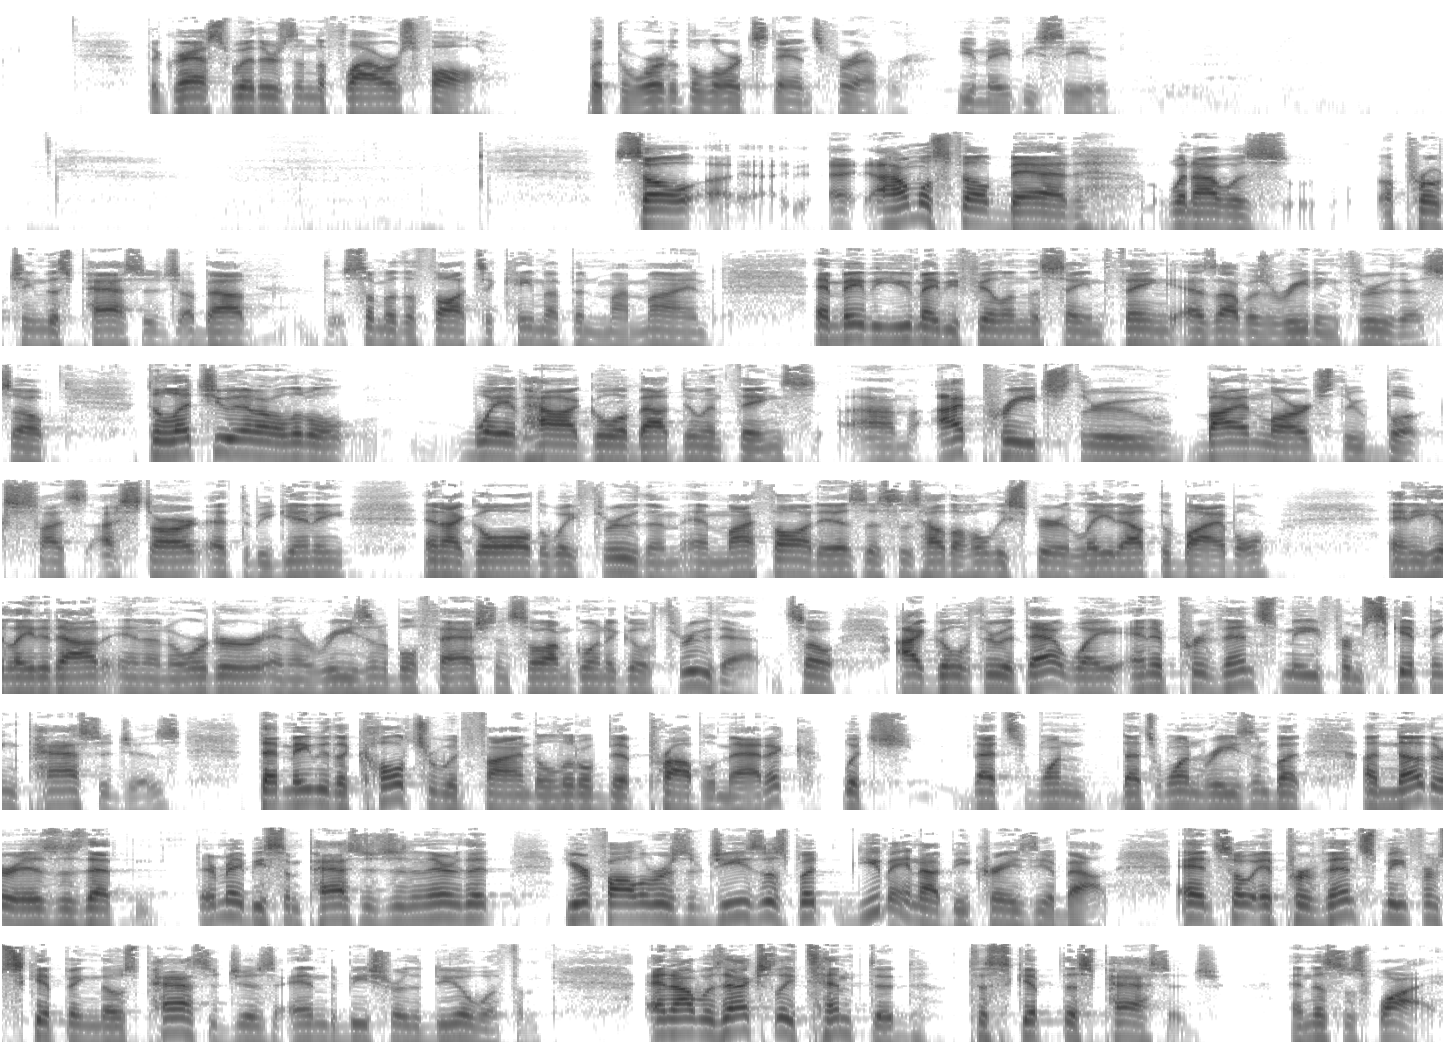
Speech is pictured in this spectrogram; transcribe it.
The grass withers and the flowers fall, but the word of the Lord stands forever. You may be seated. So I almost felt bad when I was approaching this passage about some of the thoughts that came up in my mind. And maybe you may be feeling the same thing as I was reading through this. So, to let you in on a little way of how I go about doing things, um, I preach through, by and large, through books. I, I start at the beginning and I go all the way through them. And my thought is this is how the Holy Spirit laid out the Bible and he laid it out in an order in a reasonable fashion so i'm going to go through that so i go through it that way and it prevents me from skipping passages that maybe the culture would find a little bit problematic which that's one that's one reason but another is is that there may be some passages in there that you're followers of jesus but you may not be crazy about and so it prevents me from skipping those passages and to be sure to deal with them and i was actually tempted to skip this passage and this is why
